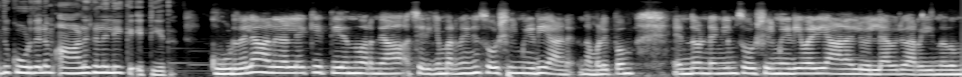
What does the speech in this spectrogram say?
ഇത് കൂടുതലും ആളുകളിലേക്ക് എത്തിയത്? കൂടുതൽ ആളുകളിലേക്ക് എത്തിയെന്ന് പറഞ്ഞാൽ ശരിക്കും പറഞ്ഞു കഴിഞ്ഞാൽ സോഷ്യൽ മീഡിയ ആണ്. നമ്മളിപ്പം എന്തുണ്ടെങ്കിലും സോഷ്യൽ മീഡിയ വഴിയാണല്ലോ എല്ലാവരും അറിയുന്നതും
